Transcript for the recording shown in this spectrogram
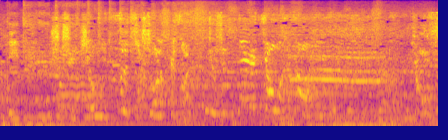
法都是，谁只有你自己说了才算，这是你教我的道理。找死！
